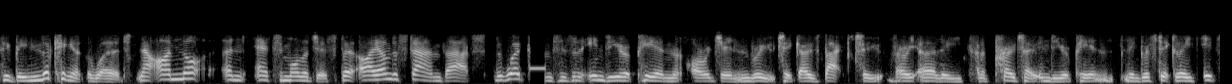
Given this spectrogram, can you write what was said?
who've been looking at the word. Now I'm not an etymologist, but I understand that the word is an Indo-European origin root. It goes back to very early kind of proto-Indo-European linguistically. Its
